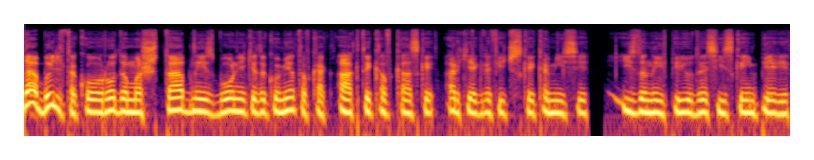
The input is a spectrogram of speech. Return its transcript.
Да, были такого рода масштабные сборники документов, как акты Кавказской археографической комиссии, изданные в период Российской империи,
